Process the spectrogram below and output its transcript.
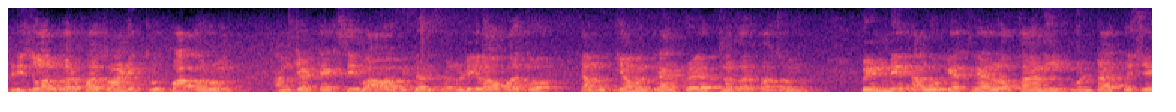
रिझॉल्व करपाचो आनी कृपा करून आमच्या टॅक्सी भावा भितर झगडी लावपाचो ह्या मुख्यमंत्र्यान प्रयत्न करपाचो न्हू. पेडणे तालुक्यातल्या लोकांनी म्हणटात तशे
